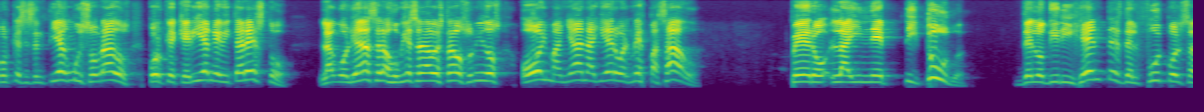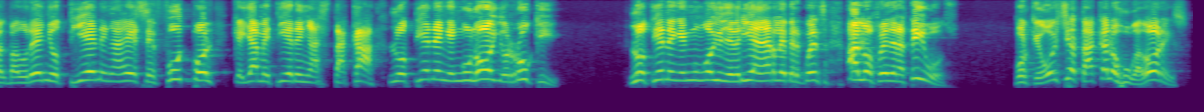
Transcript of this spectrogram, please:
Porque se sentían muy sobrados, porque querían evitar esto. La goleada se las hubiese dado Estados Unidos hoy, mañana, ayer o el mes pasado. Pero la ineptitud de los dirigentes del fútbol salvadoreño tienen a ese fútbol que ya me tienen hasta acá. Lo tienen en un hoyo, rookie. Lo tienen en un hoyo y debería darle vergüenza a los federativos porque hoy se ataca a los jugadores,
